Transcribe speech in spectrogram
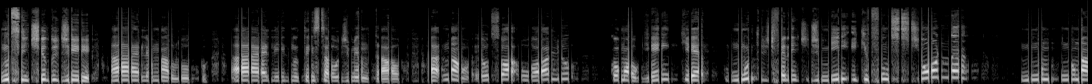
no sentido de, ah, ele é maluco, ah, ele não tem saúde mental. Ah, não, eu só o olho como alguém que é muito diferente de mim e que funciona numa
